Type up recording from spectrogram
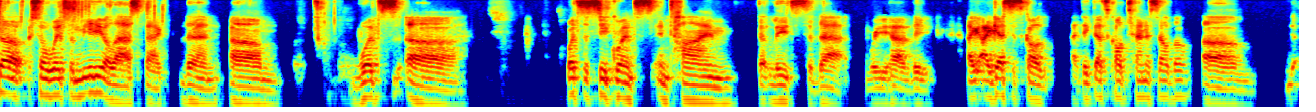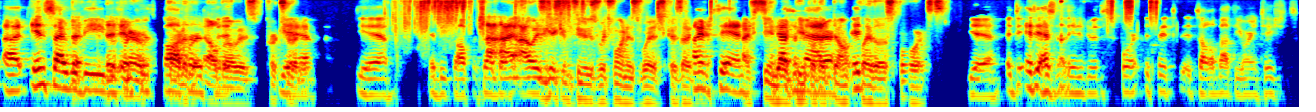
So, so with the medial aspect, then um, what's uh, what's the sequence in time that leads to that, where you have the, I, I guess it's called, I think that's called tennis elbow. Um, Uh, inside would be the, the inner part of the elbow is protruding. Yeah, it'd be golfer's I, elbow. I always get confused which one is which because I I, understand. I've seen It it in doesn't people matter. that don't It- play those sports. Yeah, it, it has nothing to do with the sport. It's, it's, it's all about the orientations.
